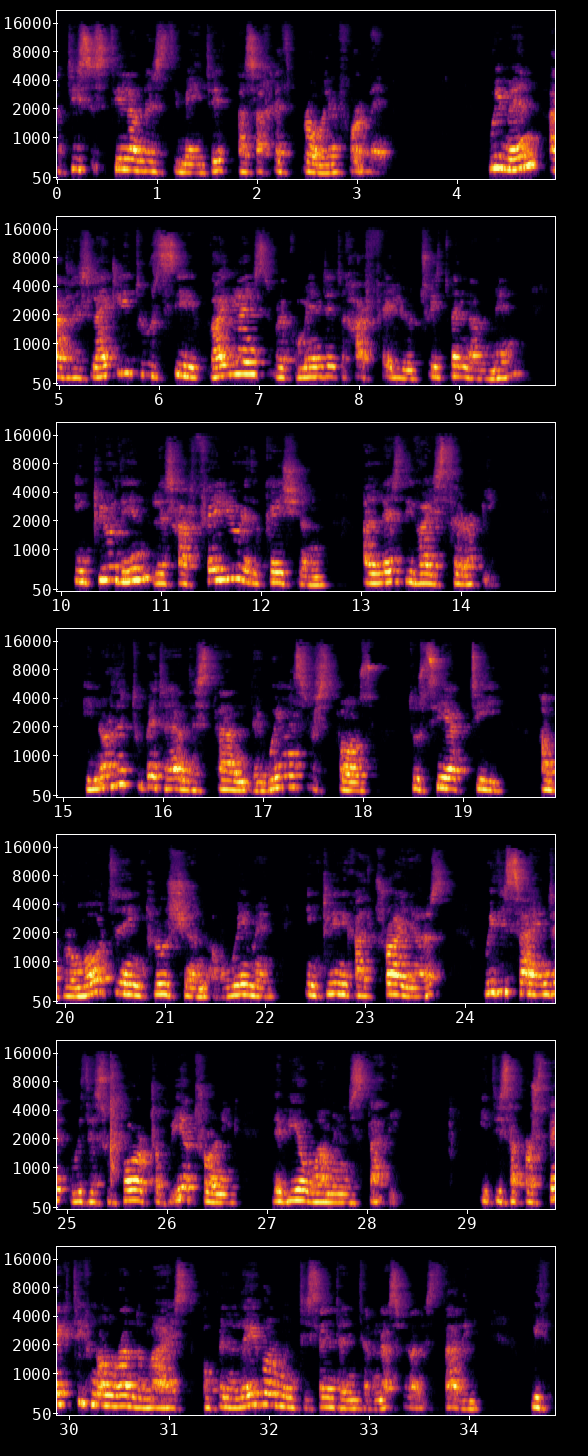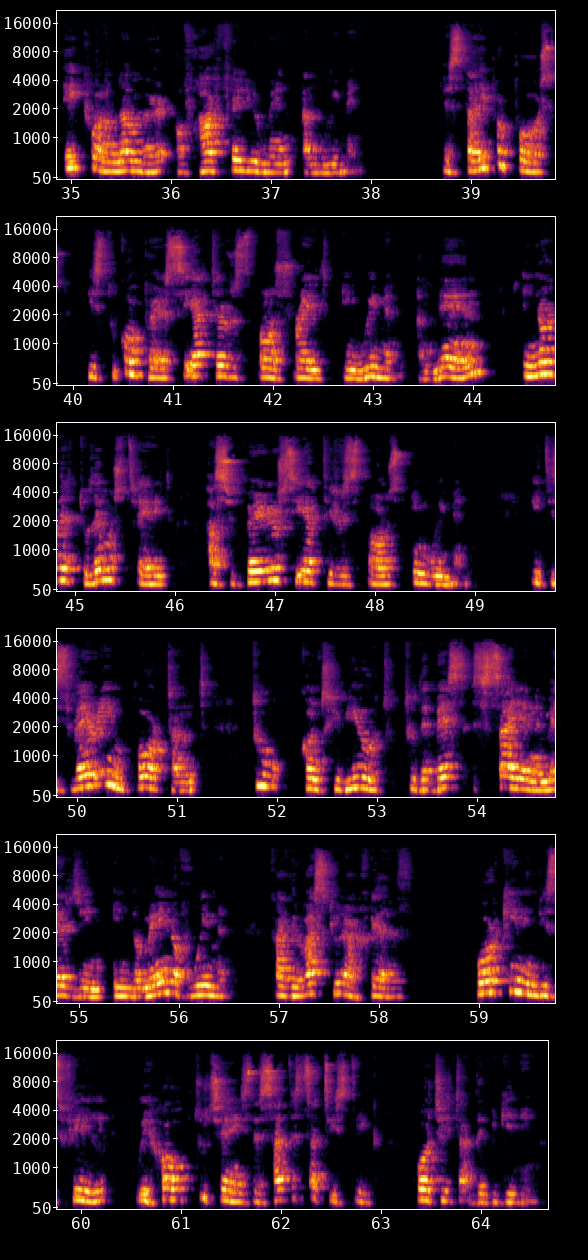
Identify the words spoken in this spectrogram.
but this is still underestimated as a health problem for them. Women are less likely to receive guidelines recommended heart failure treatment than men, including less heart failure education and less device therapy. In order to better understand the women's response to CRT and promote the inclusion of women in clinical trials, we designed, with the support of BIOTRONIK, the BioWomen study. It is a prospective, non-randomized, open-label, multi-center international study with equal number of heart failure men and women. The study purpose is to compare CRT response rate in women and men in order to demonstrate a superior CRT response in women. It is very important to contribute to the best science emerging in the domain of women cardiovascular health. Working in this field, we hope to change the sad statistic quoted at the beginning.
